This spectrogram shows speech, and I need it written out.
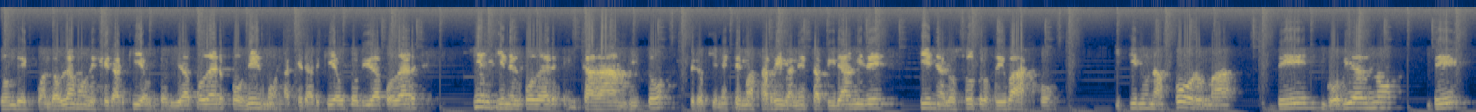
donde cuando hablamos de jerarquía, autoridad, poder, ponemos la jerarquía, autoridad, poder, quién tiene el poder en cada ámbito, pero quien esté más arriba en esa pirámide tiene a los otros debajo y tiene una forma de gobierno de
